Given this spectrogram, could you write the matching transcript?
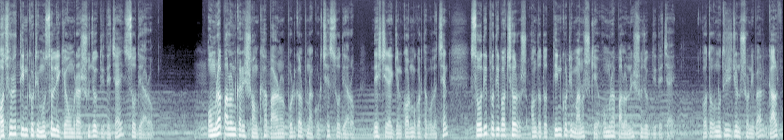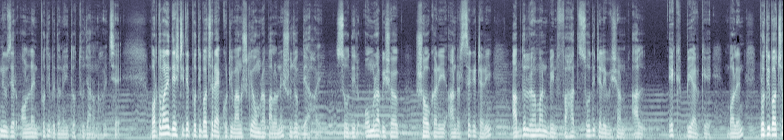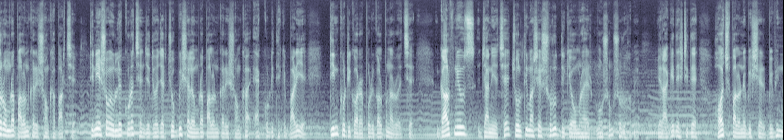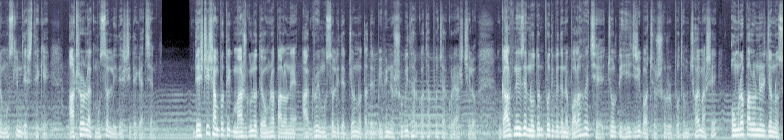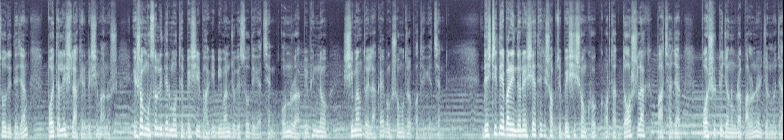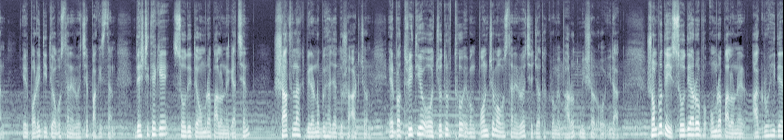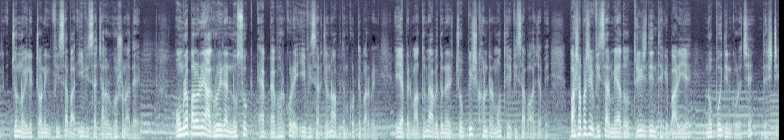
বছরে তিন কোটি মুসল্লিকে ওমরার সুযোগ দিতে চায় সৌদি আরব। ওমরা পালনকারীর সংখ্যা বাড়ানোর পরিকল্পনা করছে সৌদি আরব। দেশটির একজন কর্মকর্তা বলেছেন, সৌদি প্রতি বছর অন্তত তিন কোটি মানুষকে ওমরা পালনের সুযোগ দিতে চায়। গত উনত্রিশ জুন শনিবার গালফ নিউজের অনলাইন প্রতিবেদনে এই তথ্য জানানো হয়েছে। বর্তমানে দেশটিতে প্রতি বছর এক কোটি মানুষকে ওমরা পালনের সুযোগ দেওয়া হয়। সৌদির ওমরা বিষয়ক সহকারী under secretary Abdul Rahman bin Fahad Saudi television Al এখবিআরকে বলেন, প্রতি বছর ওমরা পালনকারীর সংখ্যা বাড়ছে। তিনি এ সময় উল্লেখ করেছেন যে দু হাজার চব্বিশ সালে ওমরা পালনকারীর সংখ্যা এক কোটি থেকে বাড়িয়ে তিন কোটি করার পরিকল্পনা রয়েছে। গালফ নিউজ জানিয়েছে, চলতি মাসের শুরুর দিকে ওমরাহের মৌসুম শুরু হবে। এর আগে দেশটিতে হজ পালনে বিশ্বের বিভিন্ন মুসলিম দেশ থেকে আঠারো লাখ মুসল্লি দেশটিতে গেছেন। দেশটি সাম্প্রতিক মাসগুলোতে ওমরা পালনে আগ্রহী মুসল্লিদের জন্য তাদের বিভিন্ন সুবিধার কথা প্রচার করে আসছিল। গালফ নিউজের নতুন প্রতিবেদনে বলা হয়েছে, চলতি হিজরি বছর শুরুর প্রথম ছয় মাসে ওমরা পালনের জন্য সৌদিতে যান পঁয়তাল্লিশ লাখের বেশি মানুষ। এসব মুসল্লিদের মধ্যে বেশিরভাগই বিমানযোগে সৌদি গেছেন, অন্যরা বিভিন্ন সীমান্ত এলাকা এবং সমুদ্র পথে গেছেন। দেশটিতে এবার ইন্দোনেশিয়া থেকে সবচেয়ে বেশি সংখ্যক, অর্থাৎ দশ লাখ পাঁচ হাজার পঁয়ষট্টি জন ওমরা পালনের জন্য যান। এরপরে দ্বিতীয় অবস্থানে রয়েছে পাকিস্তান। দেশটি থেকে সৌদিতে ওমরা পালনে গেছেন সাত লাখ বিরানব্বই হাজার দুশো আটজন এরপর তৃতীয় ও চতুর্থ এবং পঞ্চম অবস্থানে রয়েছে যথাক্রমে ভারত, মিশর ও ইরাক। সম্প্রতি সৌদি আরব ওমরা পালনের আগ্রহীদের জন্য ইলেকট্রনিক ভিসা বা ই ভিসা চালুর ঘোষণা দেয়। ওমরা পালনে আগ্রহীরা নুসুক অ্যাপ ব্যবহার করে ই ভিসার জন্য আবেদন করতে পারবেন। এই অ্যাপের মাধ্যমে আবেদনের চব্বিশ ঘণ্টার মধ্যে ভিসা পাওয়া যাবে। পাশাপাশি ভিসার মেয়াদও ত্রিশ দিন থেকে বাড়িয়ে নব্বই দিন করেছে দেশটি।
